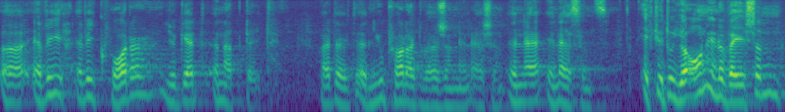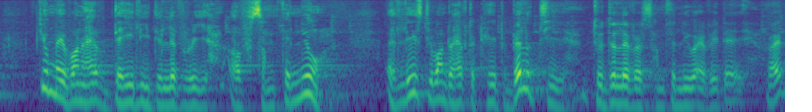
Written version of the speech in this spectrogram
uh, every, every quarter you get an update, right? A, a new product version in, in, in essence. If you do your own innovation, you may want to have daily delivery of something new. At least you want to have the capability to deliver something new every day, right?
